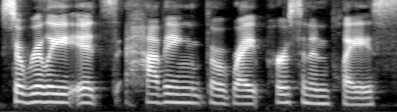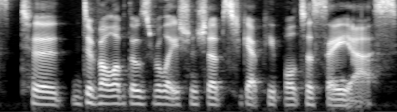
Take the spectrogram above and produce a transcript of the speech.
So, really, it's having the right person in place to develop those relationships to get people to say yes.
